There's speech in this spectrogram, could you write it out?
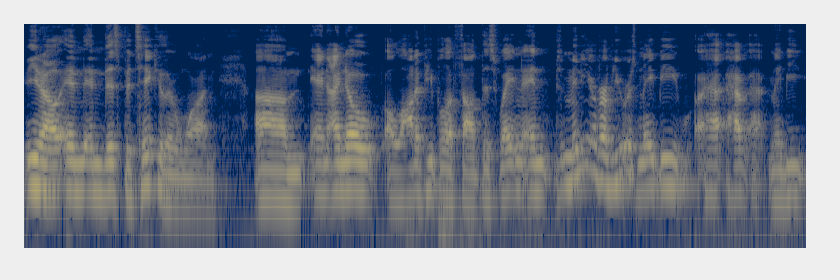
you know, in, in this particular one. Um, and I know a lot of people have felt this way, and, and many of our viewers maybe have, have maybe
